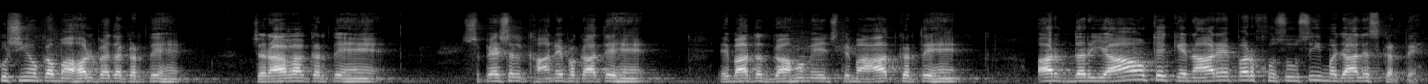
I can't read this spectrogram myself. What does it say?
خوشیوں کا ماحول پیدا کرتے ہیں چراغا کرتے ہیں اسپیشل کھانے پکاتے ہیں، عبادت گاہوں میں اجتماعات کرتے ہیں اور دریاؤں کے کنارے پر خصوصی مجالس کرتے ہیں۔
